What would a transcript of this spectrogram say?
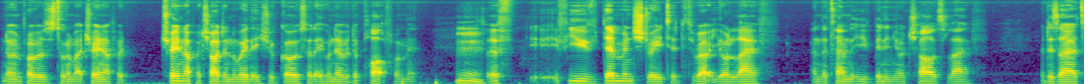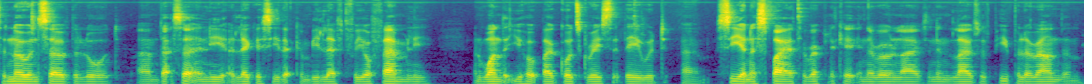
You know, in Proverbs, it's talking about training up a training up a child in the way they should go, so that he will never depart from it. So if if you've demonstrated throughout your life and the time that you've been in your child's life a desire to know and serve the Lord, um, that's certainly a legacy that can be left for your family and one that you hope by God's grace that they would um, see and aspire to replicate in their own lives and in the lives of people around them.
